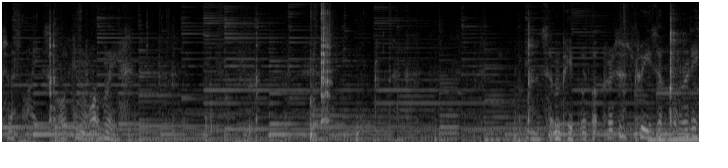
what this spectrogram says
Christmas lights looking lovely. And some people have got Christmas trees up already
